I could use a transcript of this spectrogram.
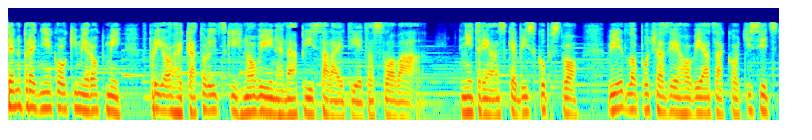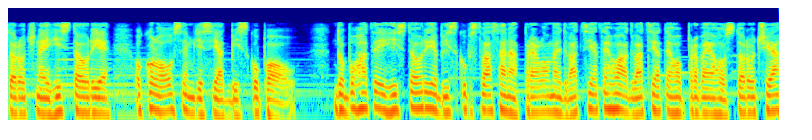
Ten pred niekoľkými rokmi v prílohe katolických novín napísal aj tieto slová. Nitrianské biskupstvo viedlo počas jeho viac ako tisícstoročnej histórie okolo 80 biskupov. Do bohatej histórie biskupstva sa na prelome 20. a 21. storočia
